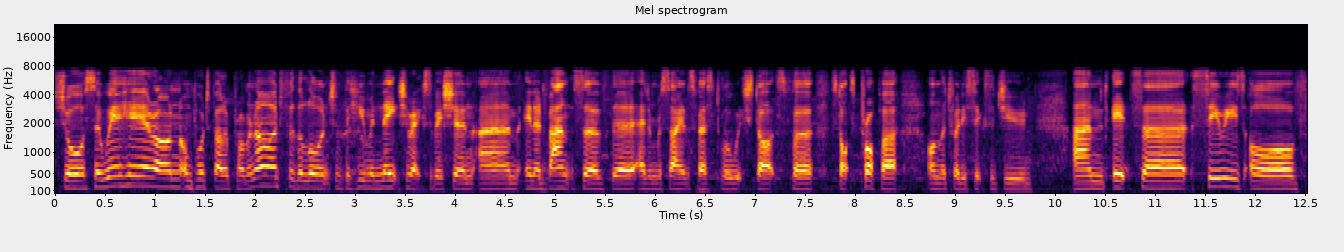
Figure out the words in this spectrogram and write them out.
Sure. So we're here on, on Portobello Promenade for the launch of the Human Nature exhibition um, in advance of the Edinburgh Science Festival, which starts for starts proper on the 26th of June, and it's a series of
